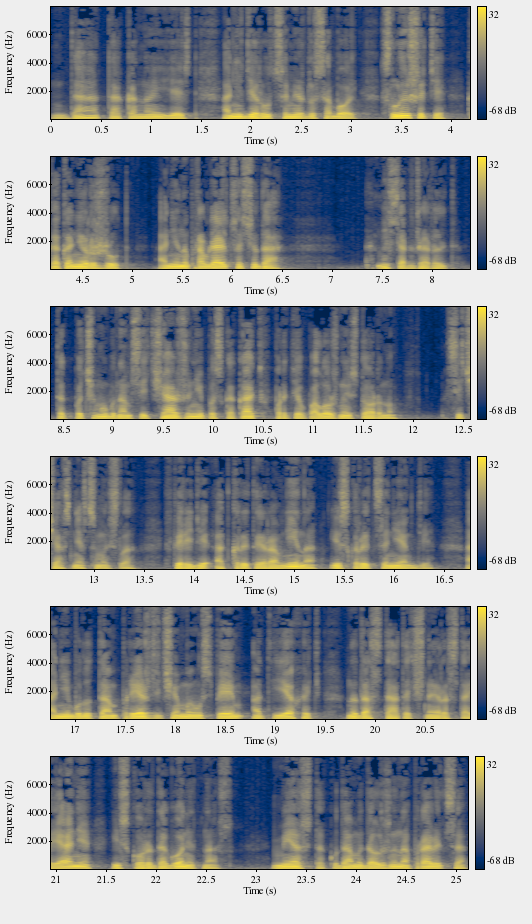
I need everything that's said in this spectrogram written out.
Да, так оно и есть. Они дерутся между собой. Слышите, как они ржут? Они направляются сюда. Мистер Джеральд, так почему бы нам сейчас же не поскакать в противоположную сторону? Сейчас нет смысла. Впереди открытая равнина, и скрыться негде. Они будут там, прежде чем мы успеем отъехать на достаточное расстояние, и скоро догонят нас. Место, куда мы должны направиться,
